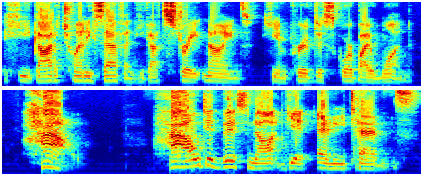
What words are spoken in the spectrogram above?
he got a 27. He got straight nines. He improved his score by one. How? How did this not get any tens?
